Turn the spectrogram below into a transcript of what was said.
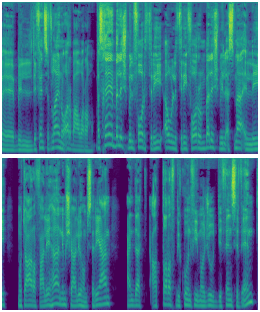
بال defensive line وأربعة وراهم. بس خلينا نبلش بال four 3 أو ال 3 4 ونبلش بالأسماء اللي متعارف عليها نمشي عليهم سريعا. عندك على الطرف بيكون في موجود defensive end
